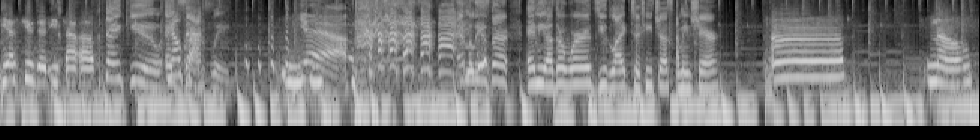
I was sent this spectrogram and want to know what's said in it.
Yes, you did eat that up. Thank you. No exactly. Yeah. Emily, is there any other words you'd like to teach us? I mean, share? Uh, no.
